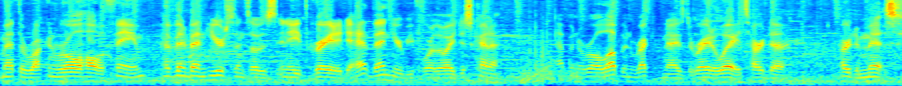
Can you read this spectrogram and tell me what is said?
I'm at the Rock and Roll Hall of Fame. I haven't been here since I was in eighth grade. I have been here before though. I just kind of happened to roll up and recognized it right away. It's hard to hard to miss.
